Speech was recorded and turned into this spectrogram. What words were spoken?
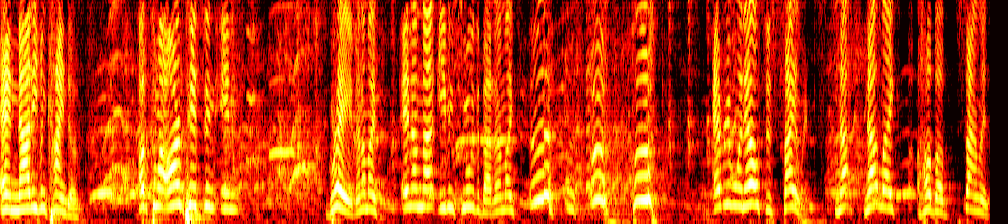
and not even kind of. Up to my armpits in, in grave. And I'm like, and I'm not even smooth about it. I'm like, Everyone else is silent. Not, not like hubbub, silent.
